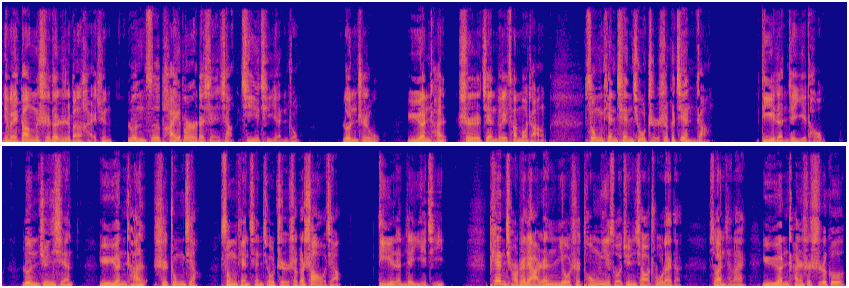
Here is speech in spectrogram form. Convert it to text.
因为当时的日本海军论资排辈儿的现象极其严重，论职务。宇垣禅是舰队参谋长，松田千秋只是个舰长，低人家一头。论军衔，宇垣禅是中将，松田千秋只是个少将，低人家一级。偏巧这俩人又是同一所军校出来的，算起来，宇垣禅是师哥，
